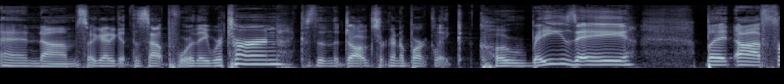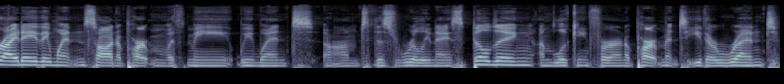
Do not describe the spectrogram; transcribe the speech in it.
and um, so I got to get this out before they return because then the dogs are going to bark like crazy. But uh, Friday, they went and saw an apartment with me. We went um, to this really nice building. I'm looking for an apartment to either rent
